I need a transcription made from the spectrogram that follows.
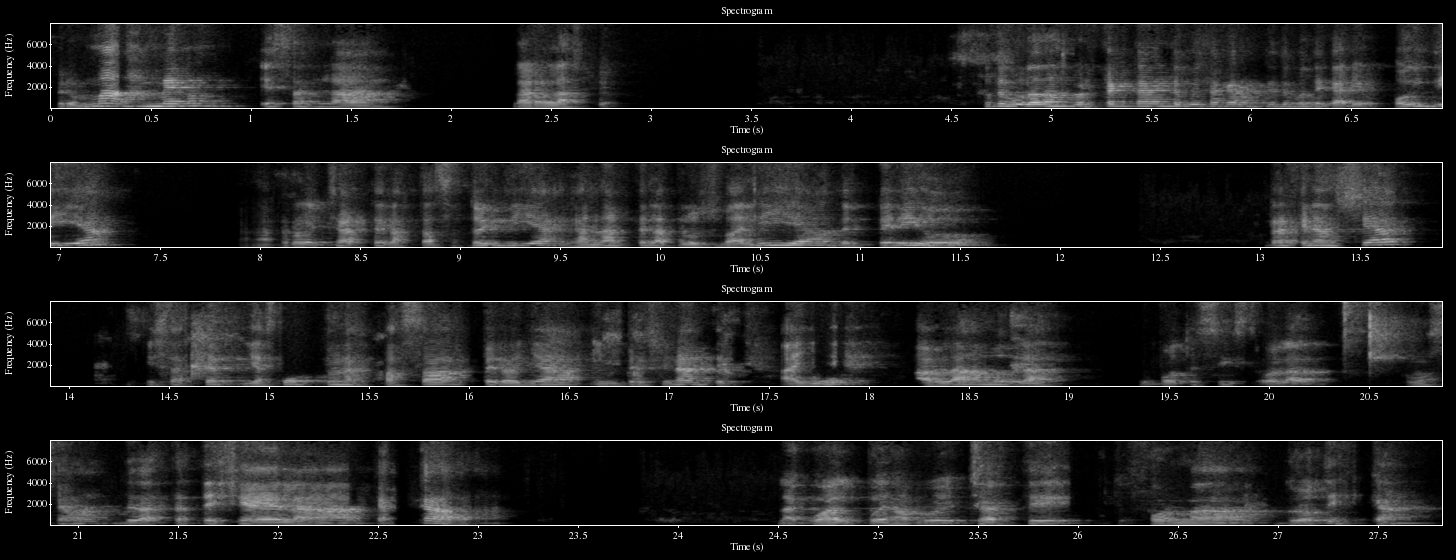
Pero más o menos esa es la, la relación. Entonces, por lo tanto, perfectamente puedes sacar un crédito hipotecario. Hoy día, aprovecharte las tasas de hoy día, ganarte la plusvalía del periodo, refinanciar y hacer, y hacer unas pasadas, pero ya impresionantes. Ayer hablábamos de la hipótesis o la, ¿cómo se llama? De la estrategia de la cascada, la cual puedes aprovecharte de forma grotesca,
